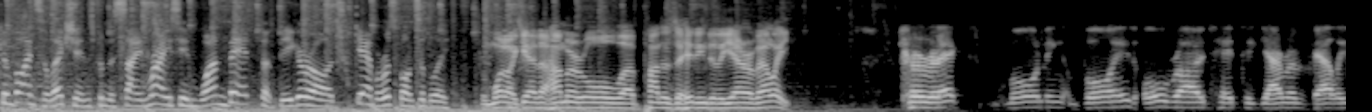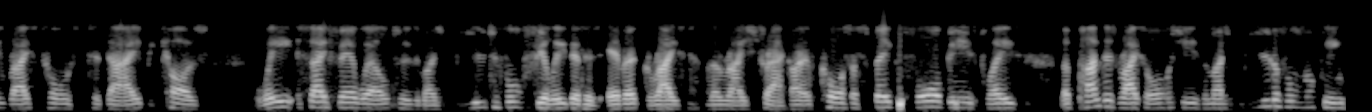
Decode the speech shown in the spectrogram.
Combine selections from the same race in one bet for bigger odds. Gamble responsibly. From what I gather, Hummer, all uh, punters are heading to the Yarra Valley. Correct. Morning, boys. All roads head to Yarra Valley Racecourse today because we say farewell to the most beautiful filly that has ever graced the racetrack. I, of course, I speak four beers, please. The Punters Racehorse. She is the most beautiful looking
